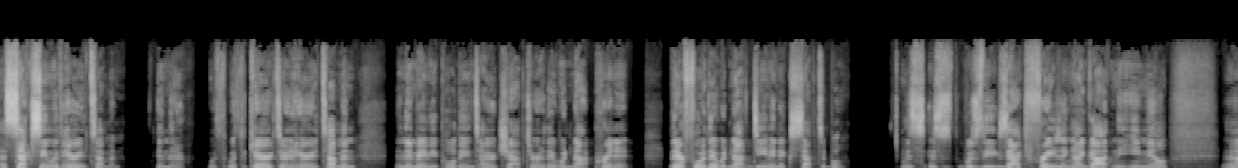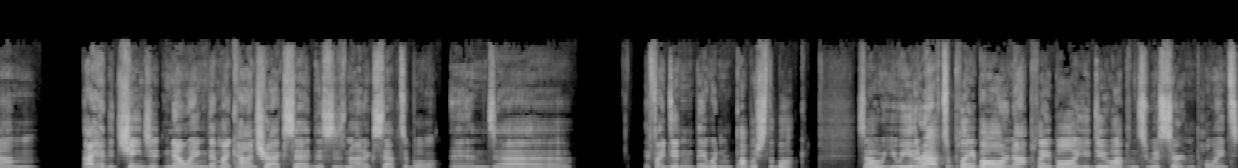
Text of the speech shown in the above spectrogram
a sex scene with Harriet Tubman in there, with, with the character and Harriet Tubman, and they made me pull the entire chapter. They would not print it. Therefore, they would not deem it acceptable. Is, is was the exact phrasing I got in the email. Um, I had to change it knowing that my contract said this is not acceptable. And uh, if I didn't, they wouldn't publish the book. So you either have to play ball or not play ball. You do up into a certain point.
